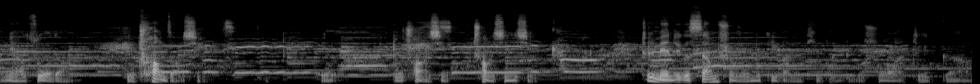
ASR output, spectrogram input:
我们要做到有创造性，有独创性、创新性。这里面这个 assumption 我们可以把它替换，比如说这个，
